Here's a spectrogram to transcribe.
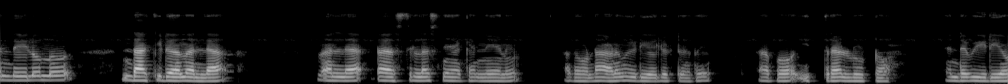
എന്തെങ്കിലും ഒന്ന് ഉണ്ടാക്കിയിടുക എന്നല്ല. നല്ല ടേസ്റ്റുള്ള സ്നാക്ക് തന്നെയാണ്. അതുകൊണ്ടാണ് വീഡിയോയിൽ ഇട്ടത്. അപ്പോൾ ഇത്രേ ഉള്ളൂ കേട്ടോ. എന്റെ വീഡിയോ.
